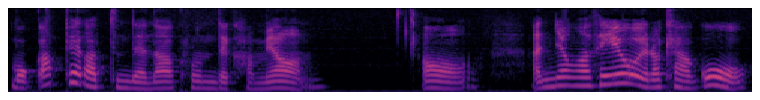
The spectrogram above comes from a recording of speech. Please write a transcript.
뭐 카페 같은 데나 그런 데 가면 어, 안녕하세요 이렇게 하고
